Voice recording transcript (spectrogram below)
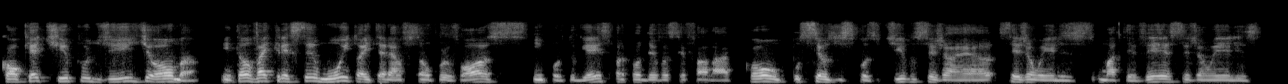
qualquer tipo de idioma. Então, vai crescer muito a interação por voz em português para poder você falar com os seus dispositivos, seja, sejam eles uma TV, sejam eles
